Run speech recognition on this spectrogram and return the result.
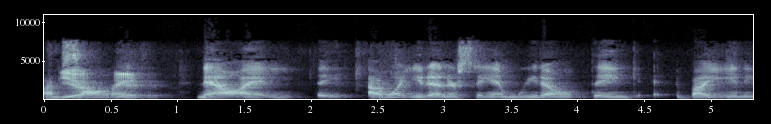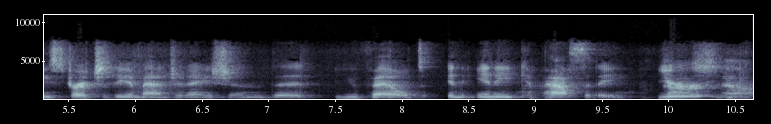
I'm yeah, sorry. yeah. Now, I I want you to understand we don't think by any stretch of the imagination that you failed in any capacity. You're Gosh, no,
